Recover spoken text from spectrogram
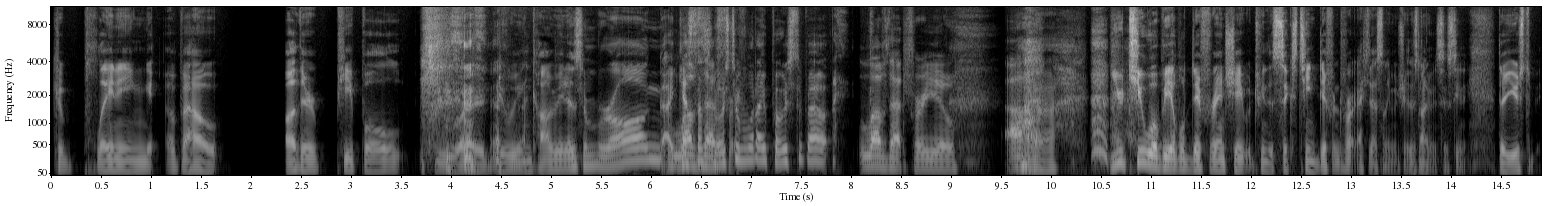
complaining about other people who are doing communism wrong. I guess that's that most of what I post about. Love that for you. Uh, Uh, you too will be able to differentiate between the 16 different. Actually, that's not even true. There's not even 16. There used to be.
